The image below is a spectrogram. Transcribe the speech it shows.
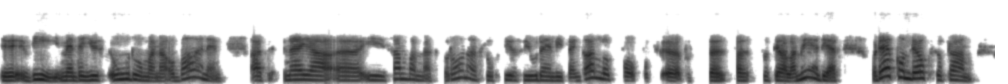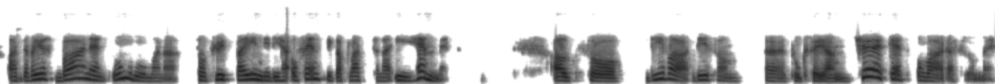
eh, vi, men det är just ungdomarna och barnen, att när jag eh, i samband med att corona slog till så gjorde jag en liten gallup på, eh, på, på, på, sociala medier och där kom det också fram att det var just barnen, ungdomarna, som flyttade in i de här offentliga platserna i hemmet. Alltså, de var de som eh, tog sig an köket och vardagsrummet.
